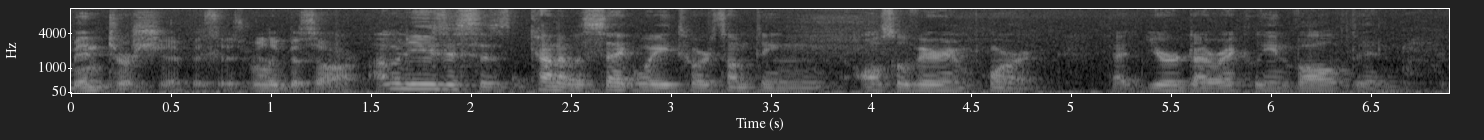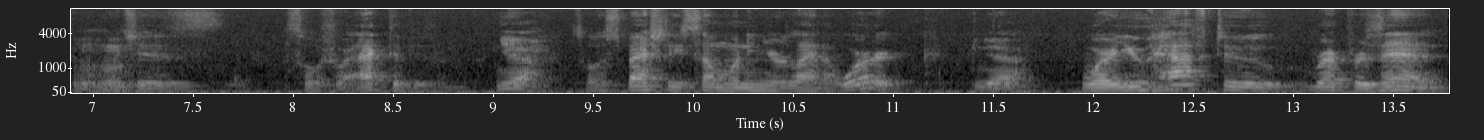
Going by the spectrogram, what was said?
mentorship. is, it's really bizarre. I'm going to use this as kind of a segue towards something also very important that you're directly involved in, Mhm. which is social activism. Yeah, So, especially someone in your line of work, yeah. where you have to represent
